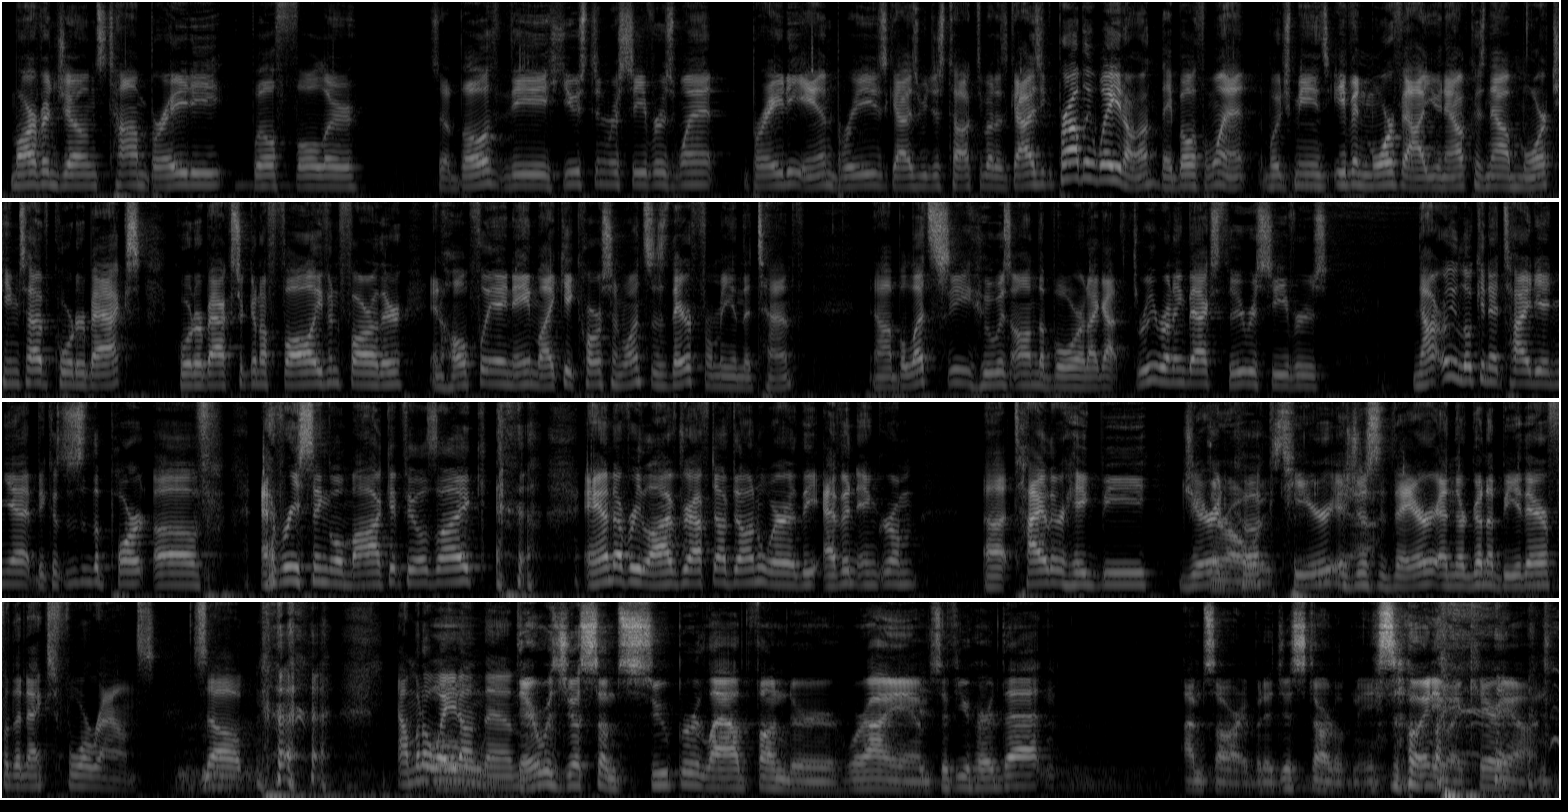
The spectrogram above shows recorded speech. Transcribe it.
Marvin Jones, Tom Brady, Will Fuller, So both the Houston receivers went, Brady and Brees, guys we just talked about as guys you could probably wait on. They both went, which means even more value now because now more teams have quarterbacks. Quarterbacks are going to fall even farther, and hopefully a name like a Carson Wentz is there for me in the 10th. Uh, but let's see who is on the board. I got three running backs, three receivers. Not really looking at tight end yet because this is the part of every single mock, it feels like, and every live draft I've done where the Evan Engram, – uh, Tyler Higbee, Jared they're Cook tier yeah. is just there, and they're going to be there for the next four rounds. So I'm going to wait on them. There was just some super loud thunder where I am. So if you heard that, I'm sorry, but it just startled me. So anyway, carry on.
